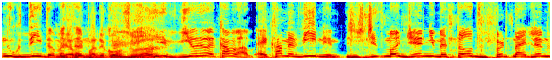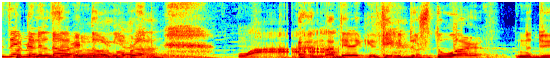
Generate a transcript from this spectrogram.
nuk di domethënë. Jam panikos, ha? Jo, jo, e kam e kam me Vinin. Gjithmonë gjen një metodë për të na lënë zemrën në dorë. Për të lënë zemrën në dorë, po pra. Ua. Atëherë kemi dështuar në dy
